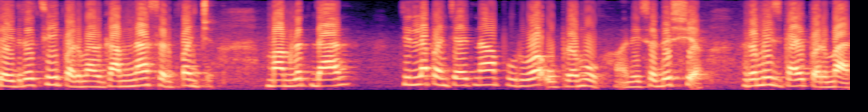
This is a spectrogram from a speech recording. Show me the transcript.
જયદ્રથસિંહ પરમાર ગામના સરપંચ, મામલતદાર, જિલ્લા પંચાયતના પૂર્વ ઉપપ્રમુખ અને સદસ્ય રમેશભાઈ પરમાર,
